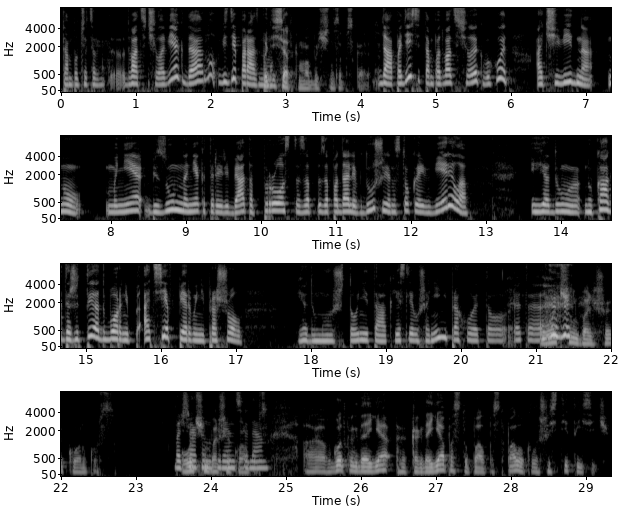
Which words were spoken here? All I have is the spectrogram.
там, получается, в- 20 человек, да, ну, везде По по-разному. десяткам обычно запускают. Да, по 10, там по 20 человек выходит. Очевидно, ну, мне безумно некоторые ребята просто зап- западали в душу, я настолько им верила, и я думаю, ну как, даже ты отбор не... Отсев первый не прошел. Я думаю, что не так? Если уж они не проходят, то это Очень большой конкурс. большая Очень большой конкуренция, да. А, В год, когда я, когда я поступал, поступало около 6 тысяч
